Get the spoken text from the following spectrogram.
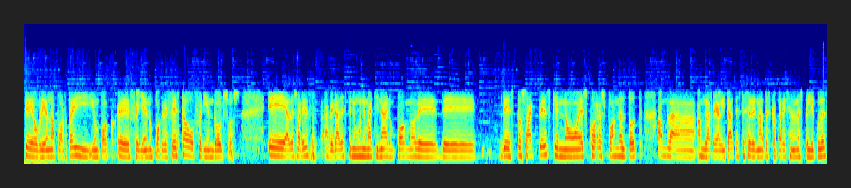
que obrien la porta i, i un poc eh, feien un poc de festa o oferien dolços. Eh, aleshores, a vegades tenim un imaginar un poc no, de, de, d'estos actes que no es correspon del tot amb la, amb la realitat. Aquestes serenates que apareixen en les pel·lícules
